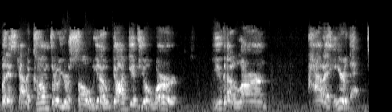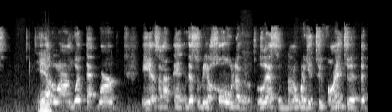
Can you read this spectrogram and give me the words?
but it's got to come through your soul. You know, God gives you a word. You got to learn how to hear that. Got to learn what that word is, and I, and this will be a whole another lesson. I don't want to get too far into it, but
